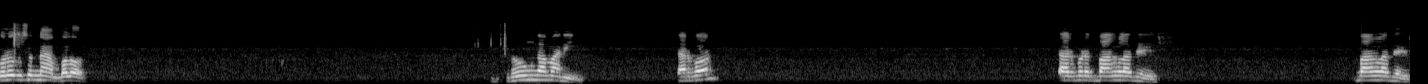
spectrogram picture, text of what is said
কোনো কিছুর নাম, বলো। রঙ্গামারি। তারপর? তারপরে বাংলাদেশ। বাংলাদেশ।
